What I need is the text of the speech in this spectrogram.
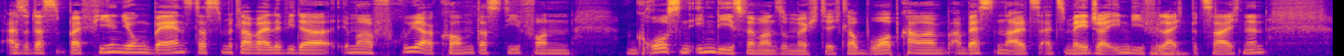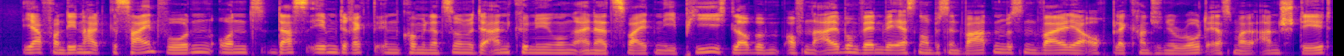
also dass bei vielen jungen Bands das mittlerweile wieder immer früher kommt, dass die von großen Indies, wenn man so möchte, ich glaube Warp kann man am besten als als Major Indie vielleicht mhm. bezeichnen, ja, von denen halt gesigned wurden und das eben direkt in Kombination mit der Ankündigung einer zweiten EP. Ich glaube, auf ein Album werden wir erst noch ein bisschen warten müssen, weil ja auch Black Country New Road erstmal ansteht,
